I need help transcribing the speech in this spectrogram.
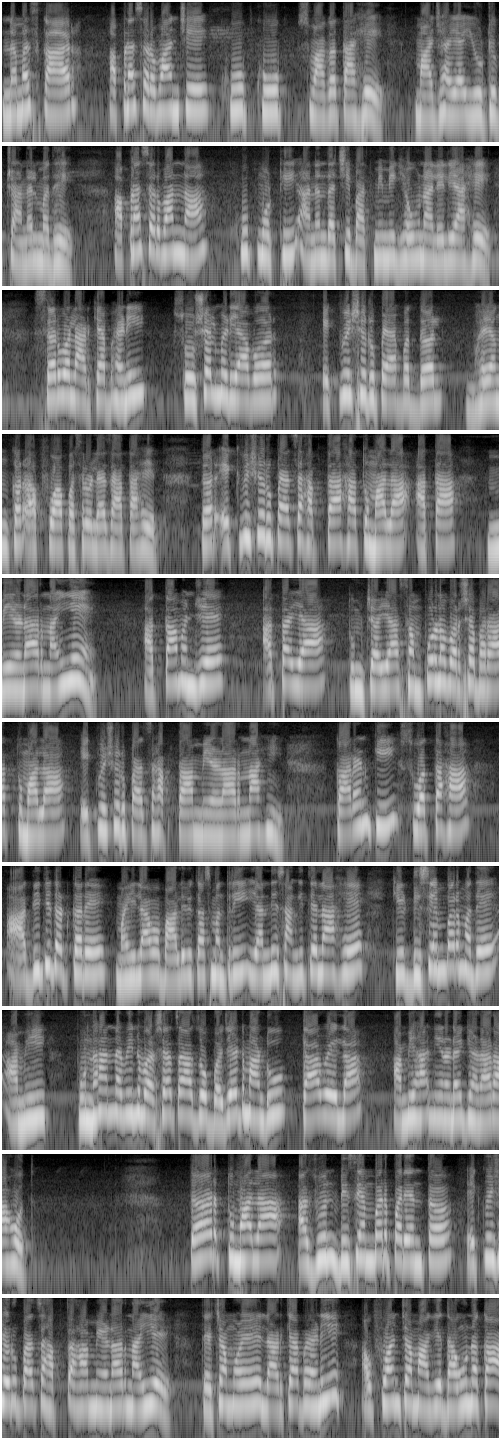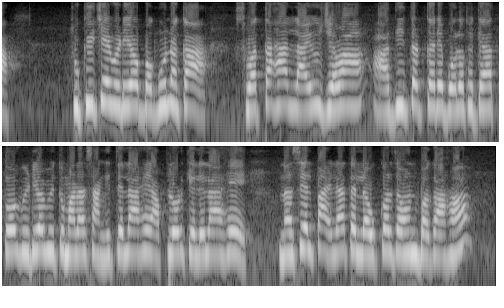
नमस्कार. आपणा सर्वांचे खूप खूप स्वागत आहे माझ्या या यूट्यूब चॅनलमध्ये आपणा सर्वांना खूप मोठी आनंदाची बातमी मी घेऊन आलेली आहे. सर्व लाडक्या बहिणी सोशल मीडियावर एकवीसशे रुपयाबद्दल भयंकर अफवा पसरवल्या जात आहेत. तर एकवीसशे रुपयाचा हप्ता हा तुम्हाला आता मिळणार नाही आहे आत्ता म्हणजे आता या तुमच्या या संपूर्ण वर्षभरात तुम्हाला एकवीसशे रुपयाचा हप्ता मिळणार नाही. कारण की स्वतः आदिती तटकरे महिला व बालविकास मंत्री यांनी सांगितलेलं आहे की डिसेंबरमध्ये आम्ही पुन्हा नवीन वर्षाचा जो बजेट मांडू त्यावेळेला आम्ही हा निर्णय घेणार आहोत. तर तुम्हाला अजून डिसेंबरपर्यंत एकवीसशे रुपयाचा हप्ता हा मिळणार नाही आहे त्याच्यामुळे लाडक्या बहिणी अफवांच्या मागे धावू नका. चुकीचे व्हिडिओ बघू नका. स्वतः लाईव्ह जेव्हा आधी तटकरे बोलत होत्या तो व्हिडिओ मी तुम्हाला सांगितलेला आहे अपलोड केलेला आहे. नसेल पाहिला तर लवकर जाऊन बघा हां?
